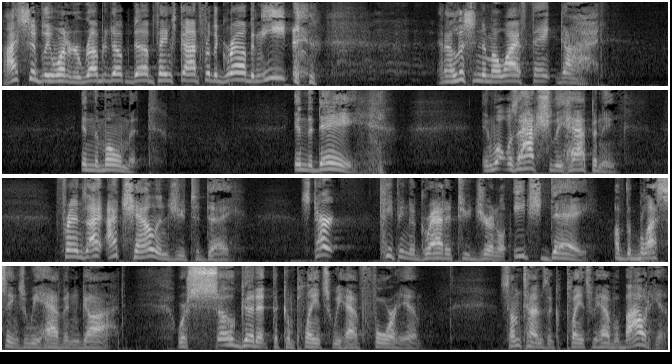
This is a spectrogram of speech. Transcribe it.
I simply wanted to rub a dub dub, thanks God for the grub, and eat. and I listened to my wife thank God in the moment, in the day, in what was actually happening. Friends, I, I challenge you today. Start keeping a gratitude journal each day of the blessings we have in God. We're so good at the complaints we have for Him, sometimes the complaints we have about Him.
